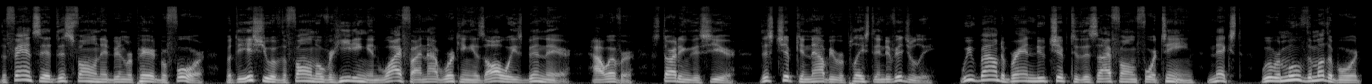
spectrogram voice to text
The fan said this phone had been repaired before, but the issue of the phone overheating and Wi-Fi not working has always been there. However, starting this year, this chip can now be replaced individually. We've bound a brand new chip to this iPhone 14. Next, we'll remove the motherboard.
